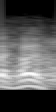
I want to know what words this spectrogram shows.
哎い、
